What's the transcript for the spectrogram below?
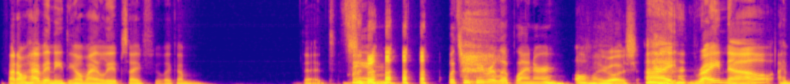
If I don't have anything on my lips, I feel like I'm dead. Same. What's your favorite lip liner? Oh my gosh. I right now, I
